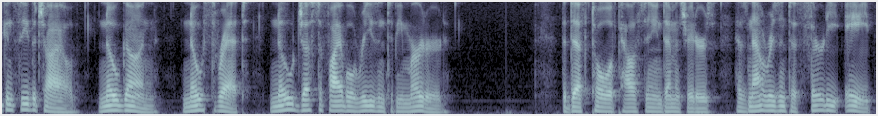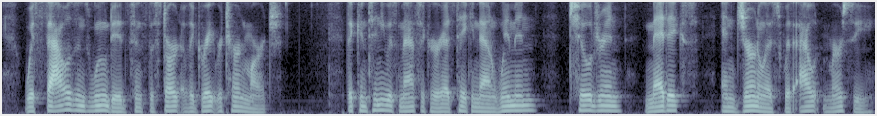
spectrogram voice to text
can see the child. No gun, no threat, no justifiable reason to be murdered. The death toll of Palestinian demonstrators has now risen to 38, with thousands wounded since the start of the Great Return March. The continuous massacre has taken down women, children, medics, and journalists without mercy.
